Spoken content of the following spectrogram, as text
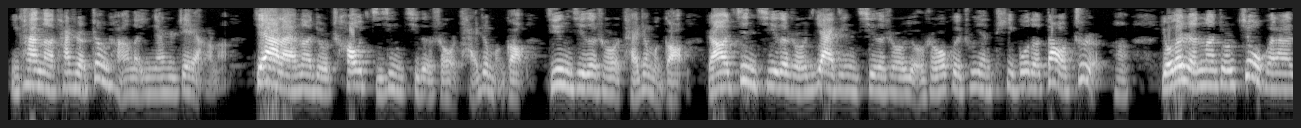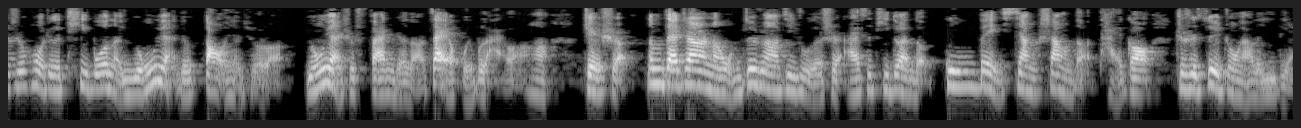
你看呢它是正常的，应该是这样的。接下来呢，就是超急性期的时候抬这么高，急性期的时候抬这么高，然后近期的时候、亚近期的时候，有时候会出现 T 波的倒置啊。有的人呢，就是救回来了之后，这个 T 波呢，永远就倒下去了，永远是翻着的，再也回不来了哈。这是。那么在这儿呢，我们最重要记住的是 ST 段的弓背向上的抬高，这是最重要的一点。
